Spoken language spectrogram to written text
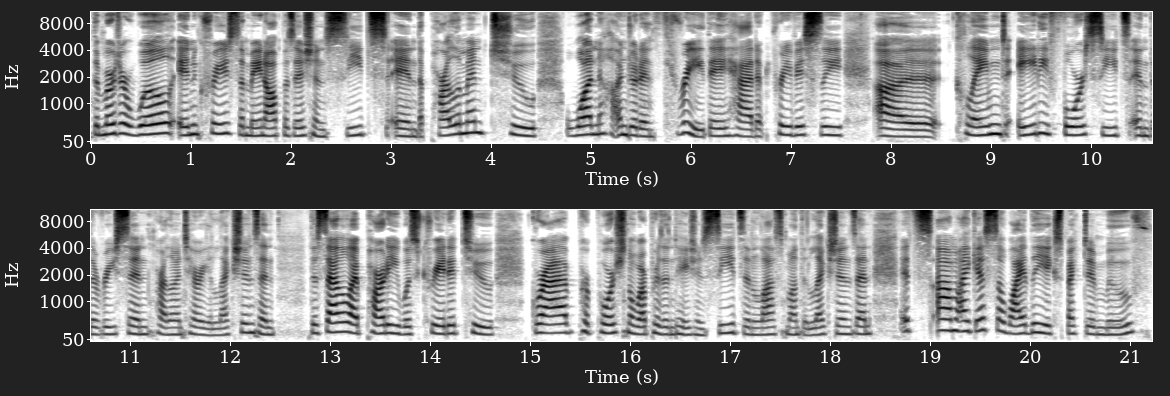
The merger will increase the main opposition seats in the parliament to 103. They had previously uh, claimed 84 seats in the recent parliamentary elections, and the satellite party was created to grab proportional representation seats in last month elections, and it's, um, I guess, a widely expected move.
